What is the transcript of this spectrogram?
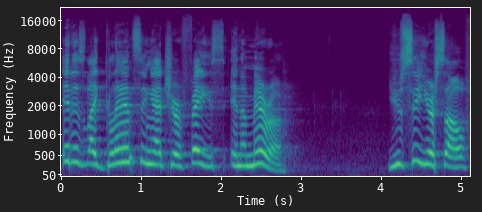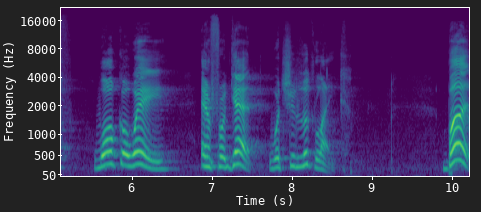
it is like glancing at your face in a mirror. You see yourself, walk away, and forget what you look like. But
